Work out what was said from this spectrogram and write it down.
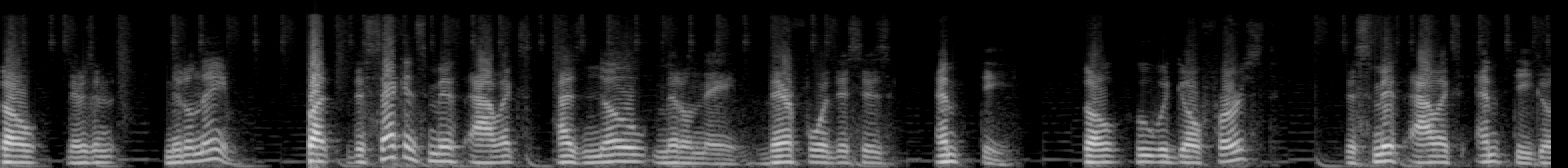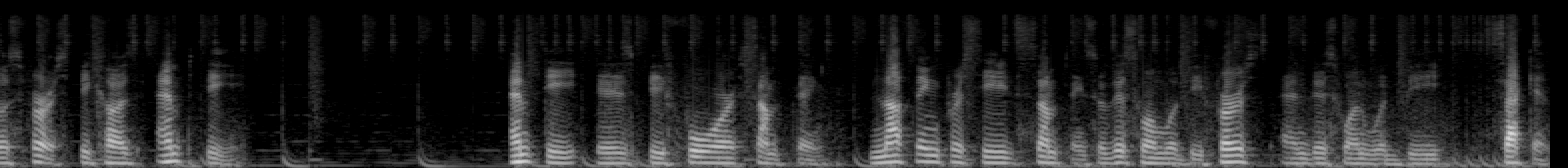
So there's a middle name. But the second Smith, Alex, has no middle name. Therefore, this is empty. So who would go first? The Smith, Alex, empty goes first because empty. Empty is before something. Nothing precedes something. So this one would be first and this one would be second.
